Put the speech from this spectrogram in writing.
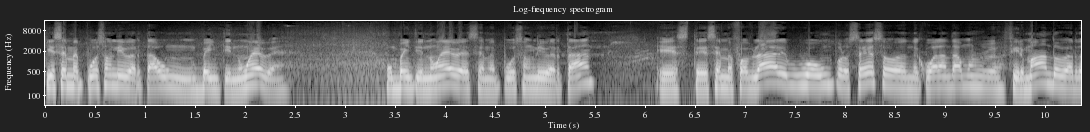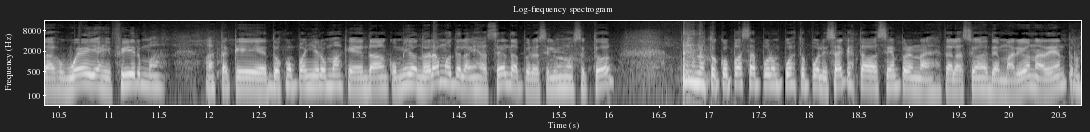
y se me puso en libertad un 29, un 29 se me puso en libertad, este, se me fue a hablar, hubo un proceso en el cual andamos firmando, ¿verdad? Huellas y firmas, hasta que dos compañeros más que andaban conmigo, no éramos de la misma celda, pero es el mismo sector, nos tocó pasar por un puesto policial que estaba siempre en las instalaciones de Mariona adentro.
